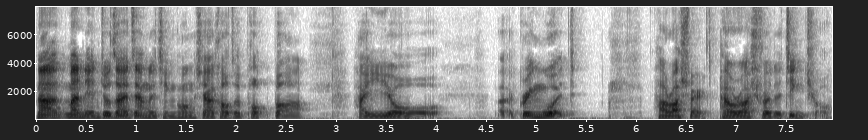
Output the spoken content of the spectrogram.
那曼联就在这样的情况下，靠着 Pogba 还有呃 Greenwood。还有 Rashford，还有 Rashford 的进球，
